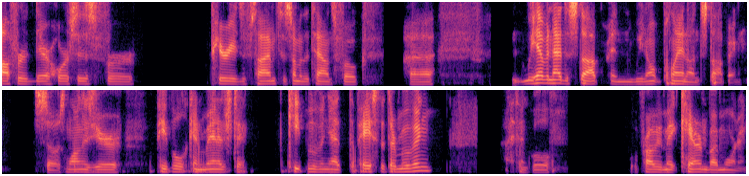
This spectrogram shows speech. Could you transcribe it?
offered their horses for periods of time to some of the townsfolk. Uh, we haven't had to stop, and we don't plan on stopping. So as long as your people can manage to keep moving at the pace that they're moving, I think we'll we'll probably make Cairn by morning.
